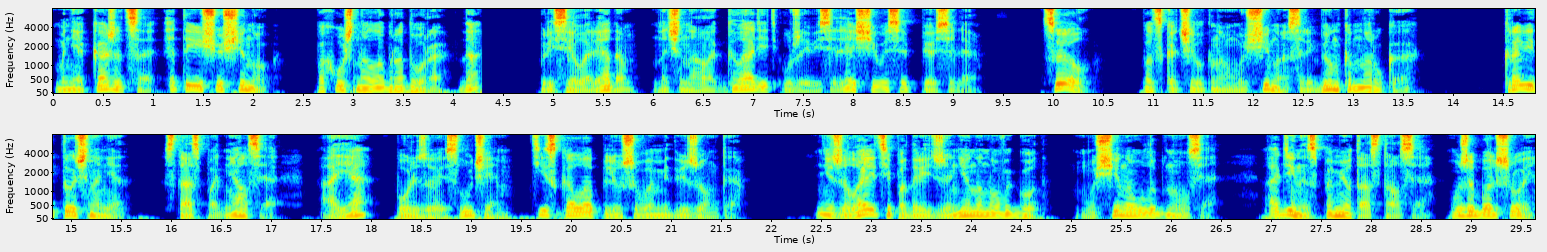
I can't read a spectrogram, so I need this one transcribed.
«Мне кажется, это еще щенок. Похож на лабрадора, да?» Присела рядом, начинала гладить уже веселящегося песеля. «Цел!» – подскочил к нам мужчина с ребенком на руках. Крови точно нет. Стас поднялся, а я, пользуясь случаем, тискала плюшевого медвежонка. «Не желаете подарить жене на Новый год?» Мужчина улыбнулся. «Один из помета остался. Уже большой.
